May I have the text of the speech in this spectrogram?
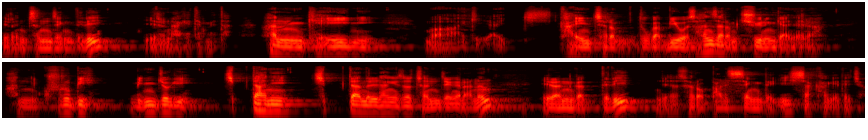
이런 전쟁들이 일어나게 됩니다. 한 개인이 뭐 가인처럼 누가 미워서 한 사람 죽이는 게 아니라 한 그룹이 민족이 집단이 집단을 향해서 전쟁을 하는 이런 것들이 이제 서로 발생되기 시작하게 되죠.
